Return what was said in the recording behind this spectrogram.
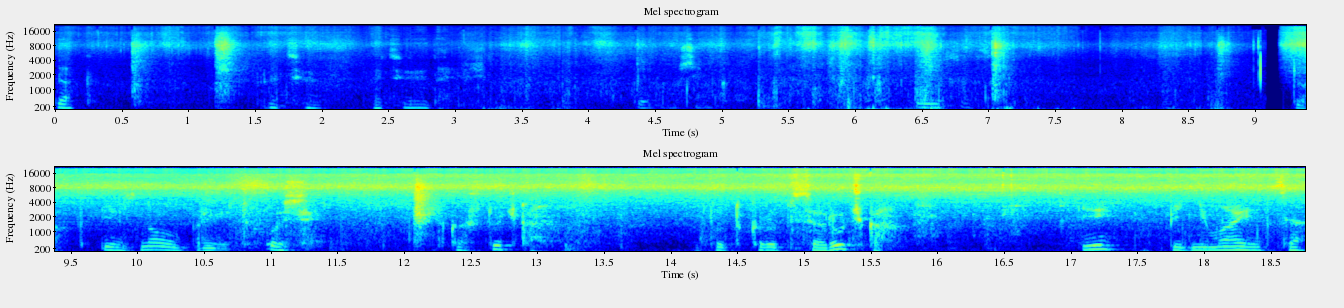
Так. Працюю, працюю далі. Тут машинка. Так, і знову привіт. Ось така штучка. Тут крутиться ручка і піднімається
